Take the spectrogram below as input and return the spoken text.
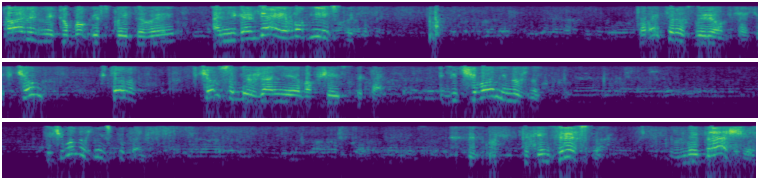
праведника Бог испытывает, а негодяя Бог не испытывает. Давайте разберем, кстати, в чем, что, в чем содержание вообще испытаний. И для чего они нужны? Для чего нужны испытания? Так интересно. В Медраше,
